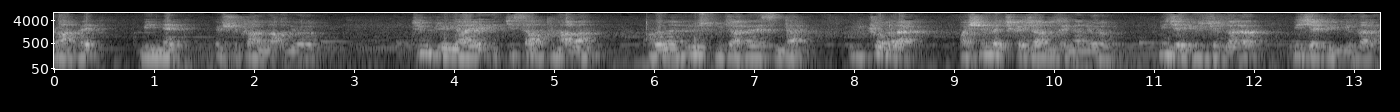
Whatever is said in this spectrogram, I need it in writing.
rahmet, minnet ve şükranla anıyorum. Tüm dünyayı etkisi altına alan koronavirüs mücadelesinden ülke olarak başarıyla çıkacağımıza inanıyorum. Nice yüzyıllara, nice bin yıllara.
